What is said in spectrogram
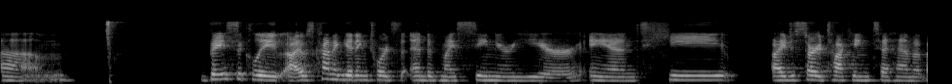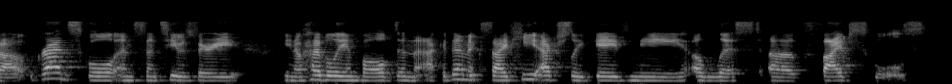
um, basically, I was kind of getting towards the end of my senior year, and he, I just started talking to him about grad school, and since he was very you know heavily involved in the academic side he actually gave me a list of five schools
